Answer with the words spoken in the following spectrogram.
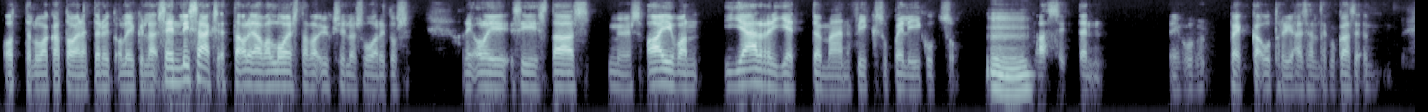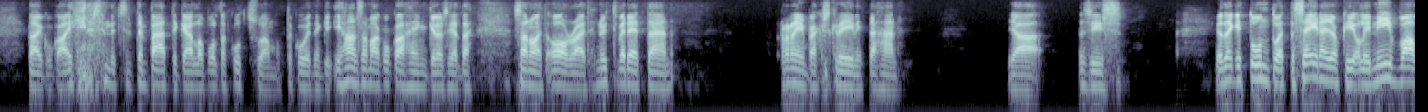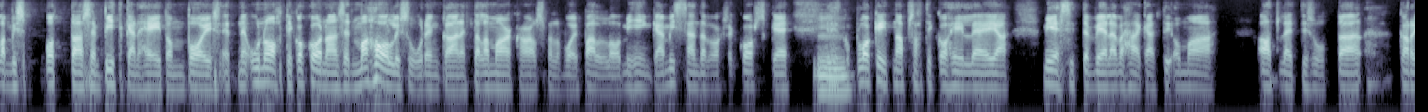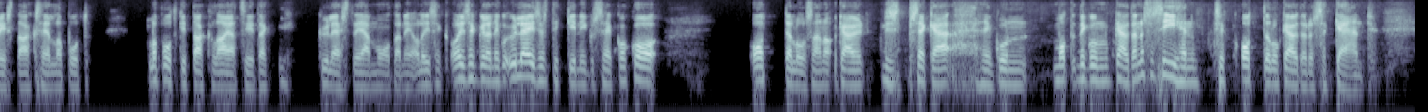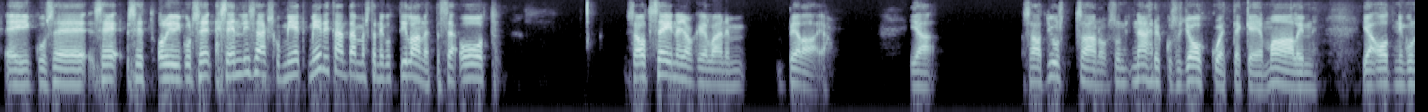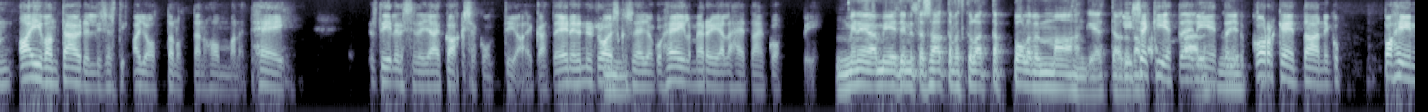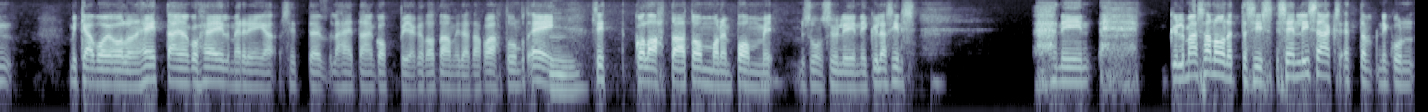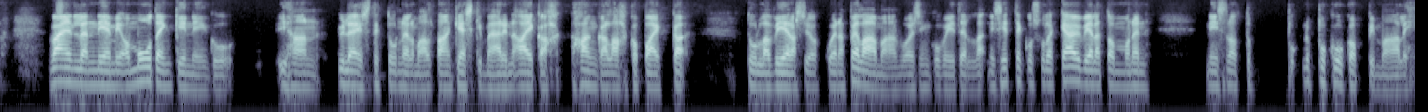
ottelua katoin, että nyt oli kyllä sen lisäksi, että oli aivan loistava yksilösuoritus, niin oli siis taas myös aivan järjettömän fiksu pelikutsu. Mm. Taas sitten niin kuin Pekka Utriaiselta, kuka se, tai kuka ikinä se nyt sitten päättikään lopulta kutsua, mutta kuitenkin ihan sama kuka henkilö sieltä sanoi, että all right, nyt vedetään running back screeni tähän. Ja siis jotenkin tuntui, että Seinäjoki oli niin valmis ottaa sen pitkän heiton pois, että ne unohti kokonaan sen mahdollisuudenkaan, että Lamar Carlswell voi palloa mihinkään, missään tapauksessa koskee. Mm. Ja sitten kun blokit napsahti kohilleen ja mies sitten vielä vähän käytti omaa atleettisuuttaan karistaakseen loput, loputkin taklaajat siitä kylestä ja muuta, niin oli se, oli se kyllä niin kuin yleisestikin niin kuin se koko ottelu sano, käy, niin sekä niin kuin mutta niin kuin käytännössä siihen se ottelu käytännössä kääntyi. Ei, niin kuin se, se, se oli niin kuin sen, sen, lisäksi, kun miet, mietitään tämmöistä niin kuin tilannetta, sä oot, sä oot seinäjokelainen pelaaja, ja sä oot just saanut, sun nähnyt, kun sun joukkue tekee maalin, ja oot niin kuin aivan täydellisesti ajoittanut tämän homman, että hei, Steelersille jäi kaksi sekuntia aikaa. Että ei ne nyt roiskasee mm. jonkun Hail ja lähdetään koppiin. Minä ja mietin, että saattavatko laittaa polven maahankin. Että niin sekin, että, niin, että mm. korkeintaan niin kuin pahin, mikä voi olla, niin heittää jonkun Hail ja sitten lähdetään koppiin ja katsotaan, mitä tapahtuu. Mutta ei, mm. sitten kolahtaa tommonen pommi sun syliin, niin kyllä siis, niin kyllä mä sanon, että siis sen lisäksi, että niin kun Väinlänniemi on muutenkin niin kuin ihan yleisesti tunnelmaltaan keskimäärin aika hankalahko paikka tulla vierasjoukkueena pelaamaan, voisin kuvitella. Niin sitten kun sulle käy vielä tuommoinen niin sanottu pukukoppimaali,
